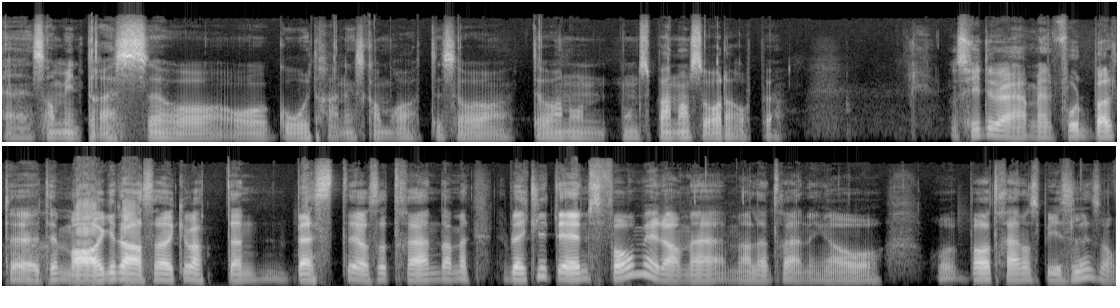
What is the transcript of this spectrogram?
eh, samme interesse og, og, gode treningskamerater. Så det var noen, noen spennende år der oppe. Nå sier du her med en fotball til, til mage, da, så har jeg ikke vært den beste å trene. da, Men det ble ikke litt ensformig da, med, med all den treninga? Og, og, bare trene og spise, liksom?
